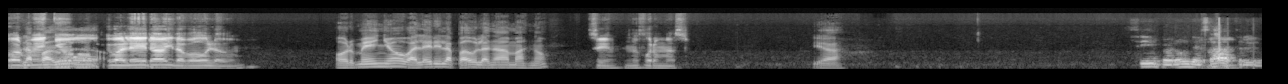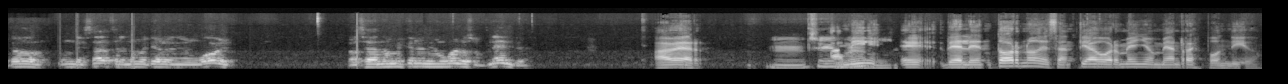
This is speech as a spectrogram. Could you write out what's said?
Ormeño. Valera y la Padula. Ormeño, Valera y la Padula nada más, ¿no? Sí, no fueron más. Ya. Sí, pero un desastre, todo, un desastre, no metieron ni un gol. O sea, no metieron ni un gol los suplentes. A ver, Mm, sí, a bueno, mí eh, del entorno de Santiago Ormeño me han respondido.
